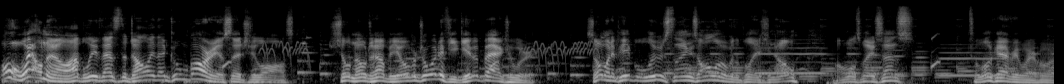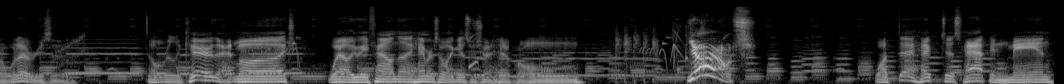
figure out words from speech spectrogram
Oh, well now, I believe that's the dolly that Goombaria said she lost. She'll no doubt be overjoyed if you give it back to her. So many people lose things all over the place, you know? Almost makes sense to look everywhere for whatever you say. Don't really care that much. Well, we found the hammer, so I guess we should head home. Youch! What the heck just happened, man?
